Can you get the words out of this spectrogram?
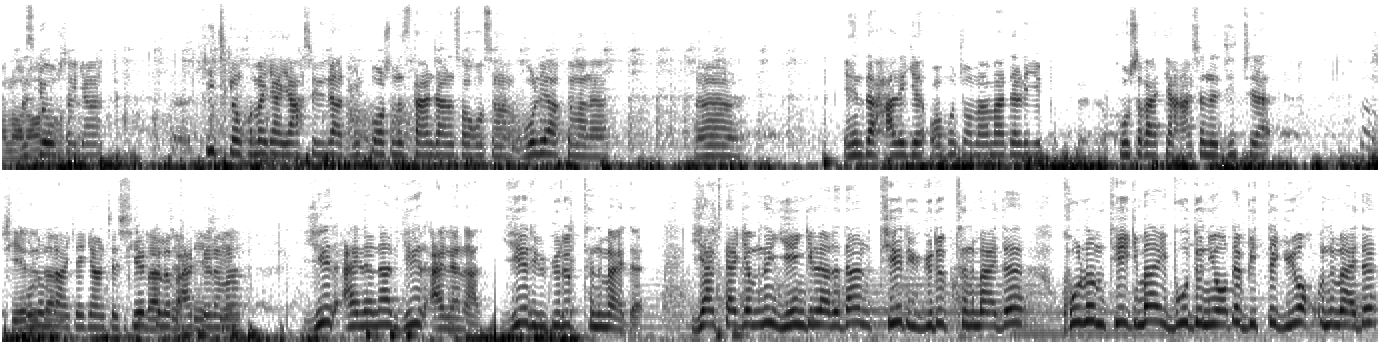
bizga o'xshagan e, hech kim qilmagan yaxshiliklar yurtboshimiz tan jani sog' bo'lsin bo'lyapti mana. E, endi haligi oxunjon mamadaliyev e, qo'shiq aytgan ashini jicha She'ridan qo'limdan kelgancha she'r qilib aytib beraman. Yer aylanar yer aylanar yer yugurib tinmaydi yaktagimni yengilaridan ter yugurib tinmaydi. Qo'lim tegmay bu dunyoda bitta giyoh unmaydi.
